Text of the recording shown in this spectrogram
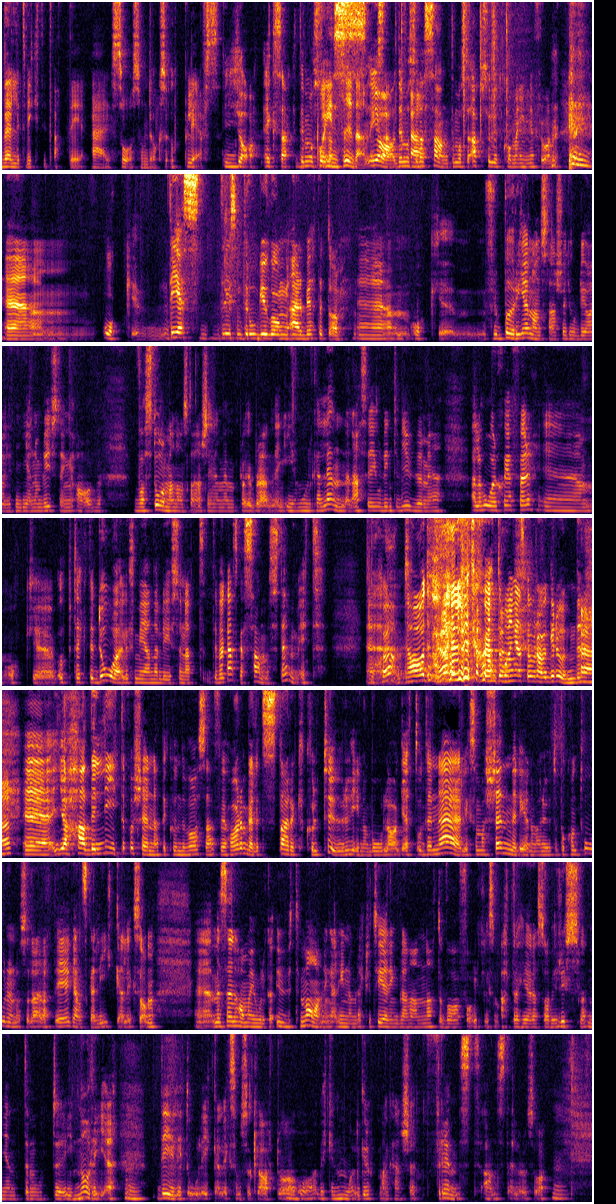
väldigt viktigt att det är så som det också upplevs. Ja, exakt. Det måste På vara, insidan, Ja, det måste Ja. vara sant. Det måste absolut komma inifrån. Ehm, och det, s- det liksom drog igång arbetet då. Ehm, och eh, för att börja någonstans så gjorde jag en liten genomlysning av var står man någonstans inom employer branding i de olika länderna. Så jag gjorde intervjuer med alla HR-chefer ehm, och eh, upptäckte då liksom i analysen att det var ganska samstämmigt. Vad skönt. Ja, det var väldigt skönt. Det var en ganska bra grund. Ja. Eh, jag hade lite på känn att det kunde vara så här, för jag har en väldigt stark kultur inom bolaget och den är liksom, man känner det när man är ute på kontoren och sådär, att det är ganska lika liksom. Eh, Men sen har man ju olika utmaningar inom rekrytering bland annat och vad folk liksom attraheras av i Ryssland gentemot eh, i Norge. Det är lite olika liksom såklart och, och vilken målgrupp man kanske främst anställer och så.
